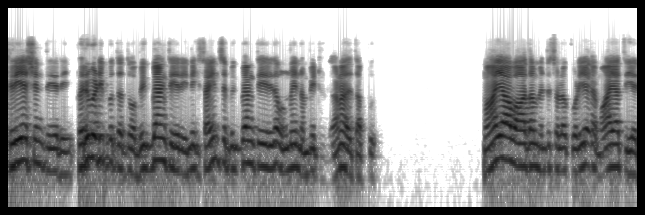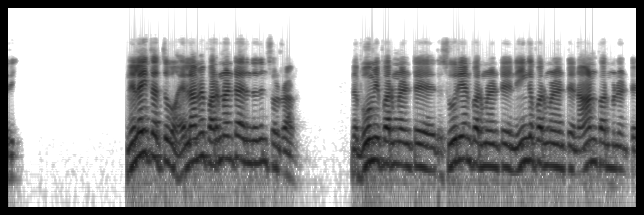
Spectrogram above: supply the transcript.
கிரியேஷன் தியரி பெருவெடிப்பு தத்துவம் பிக் பேங் தியரி இன்னைக்கு சயின்ஸ் பிக் பேங் தியரி தான் உண்மையை நம்பிட்டு இருக்கு. ஆனா அது தப்பு. மாயாவாதம் என்று சொல்லக்கூடிய மாயா தியரி நிலை தத்துவம் எல்லாமே பர்மனண்டா இருந்ததுன்னு சொல்றாங்க. இந்த பூமி பர்மனன்ட்டு இந்த சூரியன் பர்மனன்ட்டு நீங்க பர்மனன்ட்டு நான் பர்மனன்ட்டு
